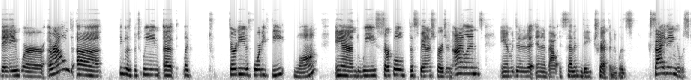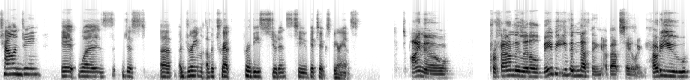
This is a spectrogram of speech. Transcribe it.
they were around, uh, I think it was between uh, like 30 to 40 feet long and we circled the Spanish Virgin Islands and we did it in about a seven day trip. And it was exciting, it was challenging, it was just a, a dream of a trip for these students to get to experience. I know profoundly little, maybe even nothing about sailing. How do you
